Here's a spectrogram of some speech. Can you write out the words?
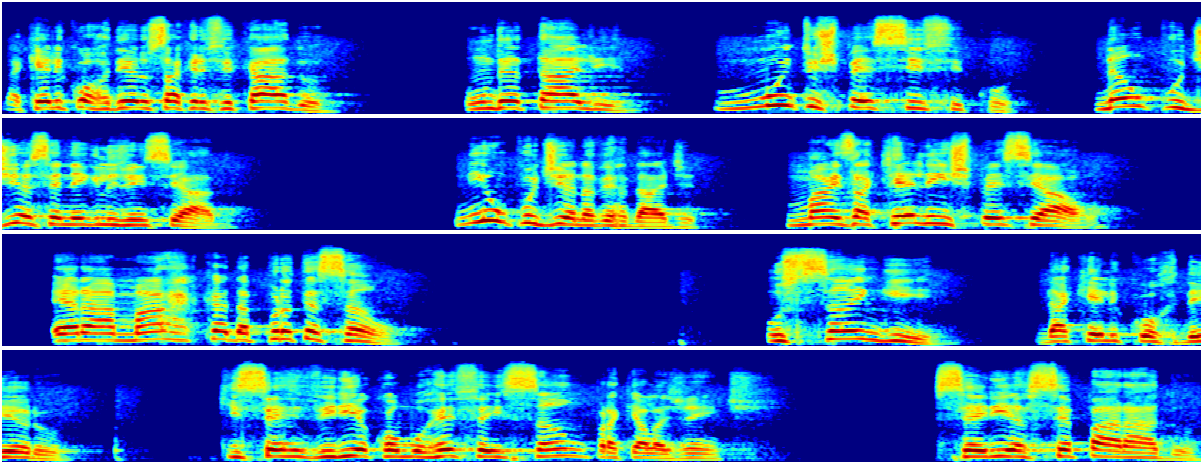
Naquele cordeiro sacrificado, um detalhe muito específico não podia ser negligenciado. Nenhum podia, na verdade, mas aquele em especial era a marca da proteção. O sangue daquele cordeiro que serviria como refeição para aquela gente seria separado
